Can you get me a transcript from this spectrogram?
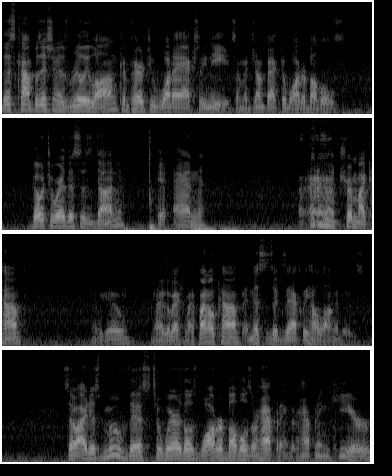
this composition is really long compared to what I actually need. So I'm going to jump back to water bubbles. Go to where this is done. Hit N. trim my comp. There we go. Now I go back to my final comp, and this is exactly how long it is. So I just move this to where those water bubbles are happening. They're happening here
